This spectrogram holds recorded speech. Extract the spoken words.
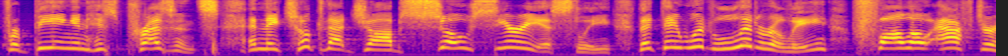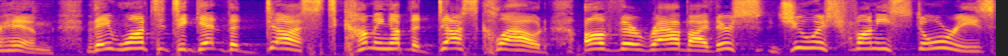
for being in his presence. And they took that job so seriously that they would literally follow after him. They wanted to get the dust coming up, the dust cloud of their rabbi. There's Jewish funny stories,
